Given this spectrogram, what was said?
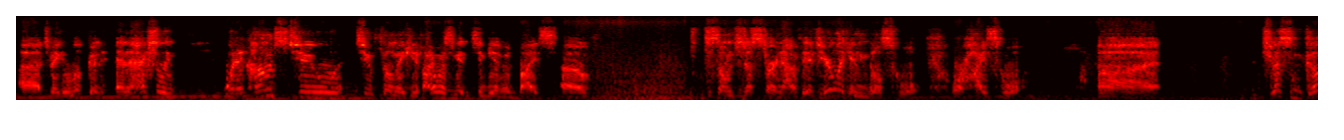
uh, to make it look good. And actually, when it comes to to filmmaking, if I was to give advice of to someone just starting out, if you're like in middle school or high school, uh, just go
